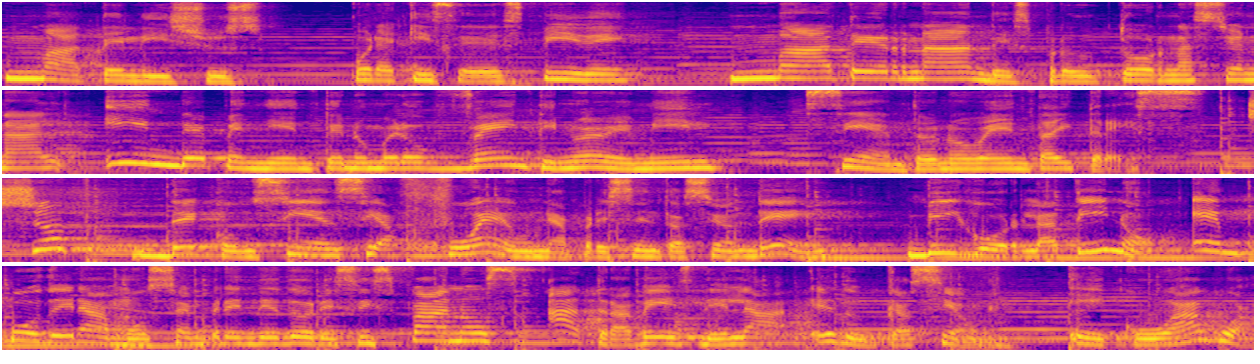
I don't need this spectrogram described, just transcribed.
matelicious. Por aquí se despide Mate Hernández, productor nacional independiente número 29000 193. Shot de Conciencia fue una presentación de Vigor Latino. Empoderamos a emprendedores hispanos a través de la educación. Ecoagua,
